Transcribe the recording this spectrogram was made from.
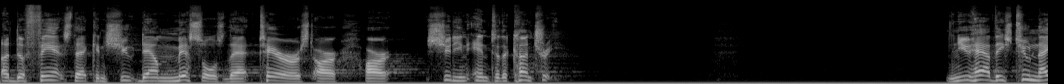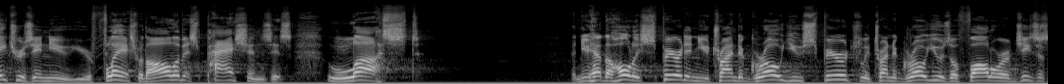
a defense that can shoot down missiles that terrorists are, are shooting into the country. And you have these two natures in you your flesh with all of its passions, its lust. And you have the Holy Spirit in you trying to grow you spiritually, trying to grow you as a follower of Jesus.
